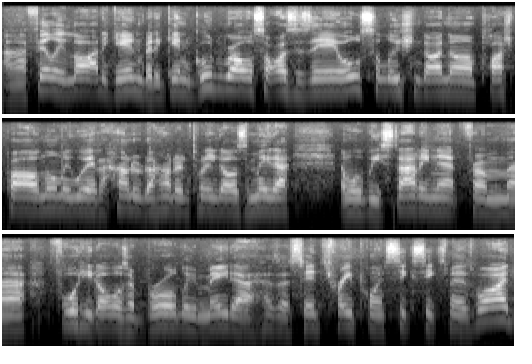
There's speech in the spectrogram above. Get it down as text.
Uh, fairly light again, but again, good roll sizes there. All solution dyno plush pile, normally worth $100 to $120 a metre, and we'll be starting that from uh, $40 a broadloom metre. As I said, 3.66 metres wide.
